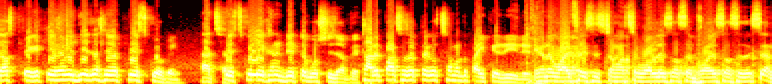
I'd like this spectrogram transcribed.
জাস্ট প্যাকেটটা এভাবে দিয়ে জাস্ট এভাবে প্রেস করবেন। আচ্ছা। প্রেস করলে এখানে ডেটটা বসে যাবে। সাড়ে পাঁচ হাজার টাকা হচ্ছে আমাদের পাইকারি রেট এখানে ওয়াইফাই সিস্টেম আছে ওয়ারলেস আছে ভয়েস আছে দেখছেন?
